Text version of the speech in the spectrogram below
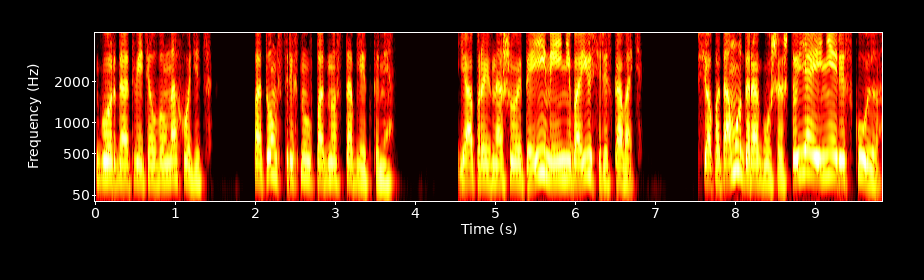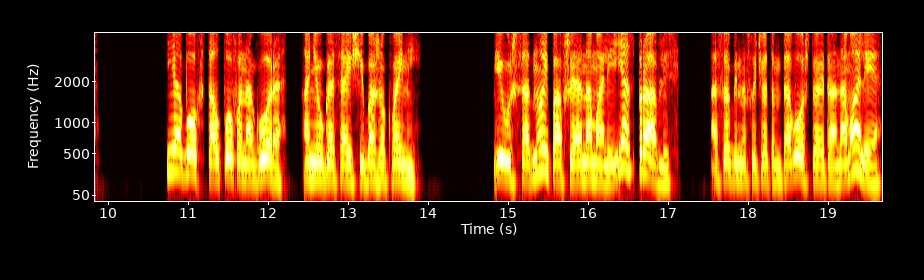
Гордо ответил волноходец. Потом встряхнул поднос таблетками. Я произношу это имя и не боюсь рисковать. Все потому, дорогуша, что я и не рискую. Я бог столпов Анагора, а не угасающий божок войны. И уж с одной павшей аномалией я справлюсь, особенно с учетом того, что это аномалия,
